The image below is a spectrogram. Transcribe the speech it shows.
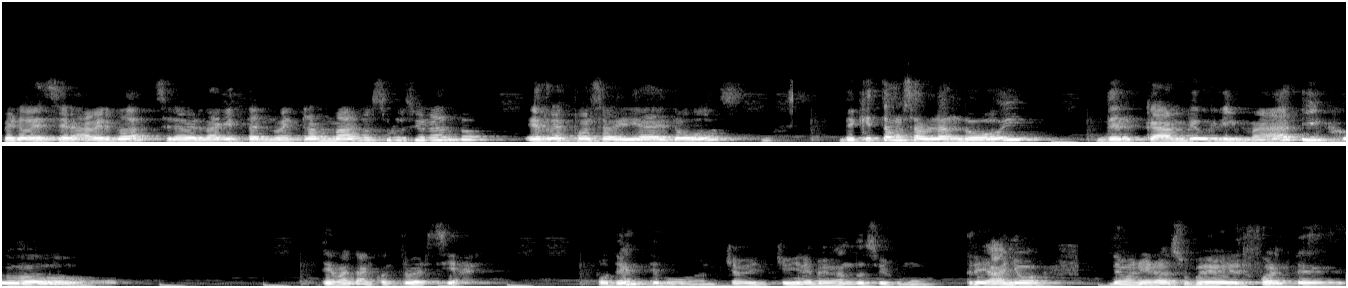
Pero ¿es- ¿será verdad? ¿Será verdad que está en nuestras manos solucionarlo? ¿Es responsabilidad de todos? ¿De qué estamos hablando hoy? Del cambio climático. Tema tan controversial. potente, que, que viene pegándose como tres años de manera súper fuerte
